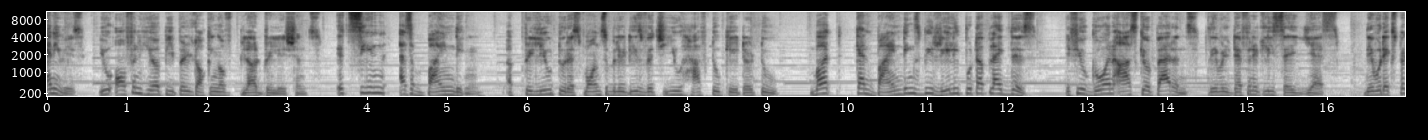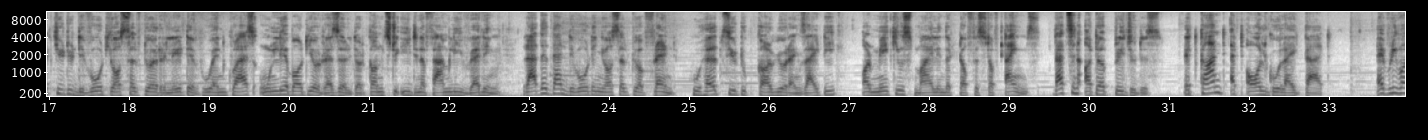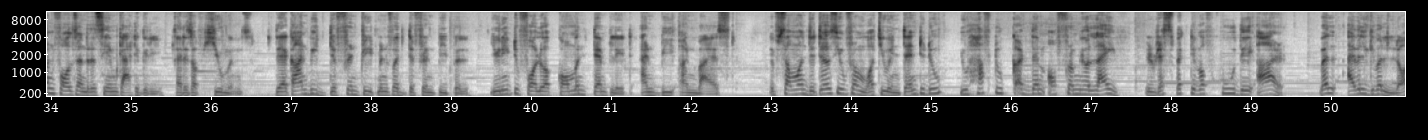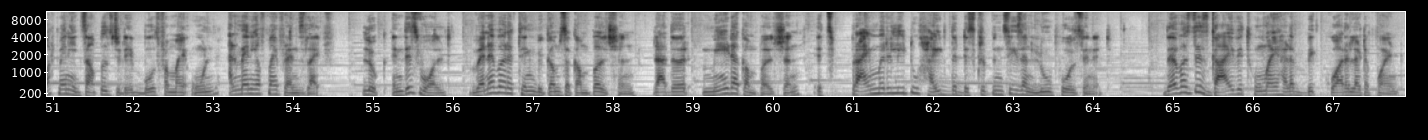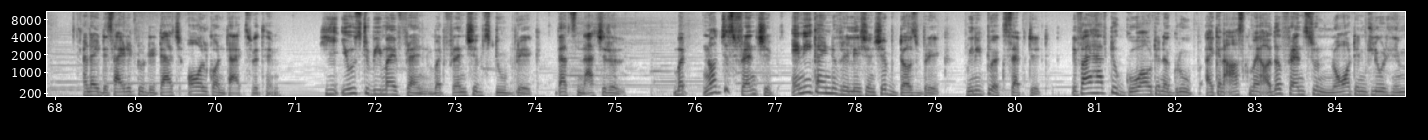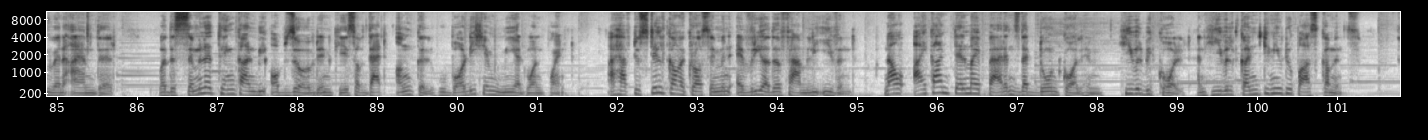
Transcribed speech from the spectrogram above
Anyways, you often hear people talking of blood relations. It's seen as a binding, a prelude to responsibilities which you have to cater to. But can bindings be really put up like this? If you go and ask your parents, they will definitely say yes. They would expect you to devote yourself to a relative who inquires only about your result or comes to eat in a family wedding rather than devoting yourself to a friend who helps you to curb your anxiety or make you smile in the toughest of times. That's an utter prejudice. It can't at all go like that. Everyone falls under the same category, that is, of humans. There can't be different treatment for different people. You need to follow a common template and be unbiased. If someone deters you from what you intend to do, you have to cut them off from your life, irrespective of who they are. Well, I will give a lot many examples today, both from my own and many of my friends' life. Look, in this world, whenever a thing becomes a compulsion, rather made a compulsion, it's primarily to hide the discrepancies and loopholes in it. There was this guy with whom I had a big quarrel at a point, and I decided to detach all contacts with him. He used to be my friend, but friendships do break. That's natural. But not just friendship, any kind of relationship does break. We need to accept it. If I have to go out in a group, I can ask my other friends to not include him when I am there. But the similar thing can't be observed in case of that uncle who body shamed me at one point. I have to still come across him in every other family event. Now, I can't tell my parents that don't call him. He will be called and he will continue to pass comments.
